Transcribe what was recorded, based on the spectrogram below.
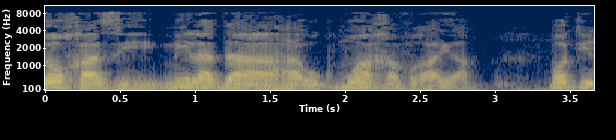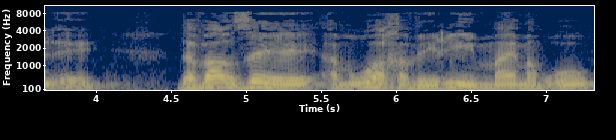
תוך חזי מלדה הוקמו החבריה, בוא תראה, דבר זה אמרו החברים, מה הם אמרו?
